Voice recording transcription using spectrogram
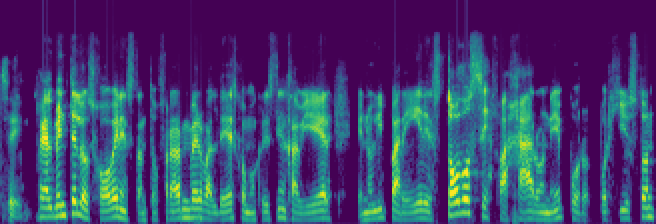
Sí. Realmente los jóvenes, tanto Framber Valdés como Cristian Javier, Enoli Paredes, todos se fajaron ¿eh? por, por Houston.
